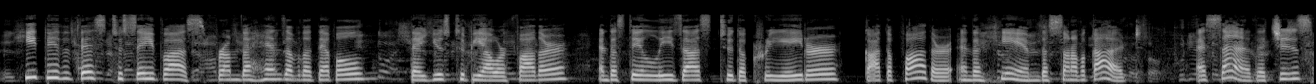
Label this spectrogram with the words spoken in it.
He did this to save us from the hands of the devil that used to be our father and that still leads us to the Creator, God the Father, and the Him, the Son of God. As said, that Jesus,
